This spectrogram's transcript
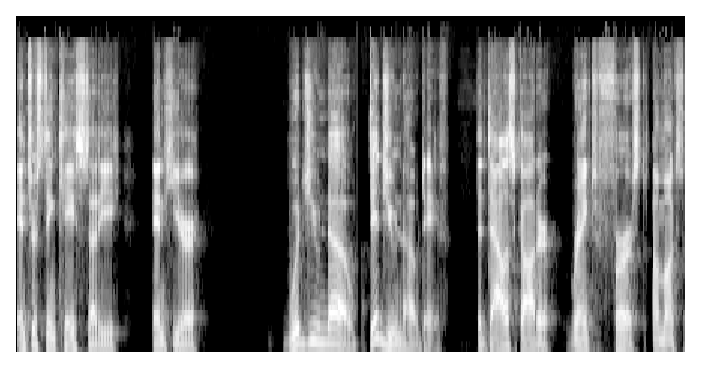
Interesting case study in here. Would you know, did you know, Dave, that Dallas Goedert ranked first amongst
